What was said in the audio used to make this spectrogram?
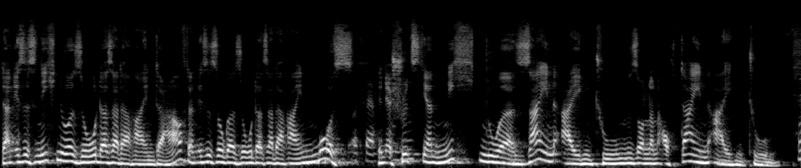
dann ist es nicht nur so, dass er da rein darf, dann ist es sogar so, dass er da rein muss. Okay. Denn er mhm. schützt ja nicht nur sein Eigentum, sondern auch dein Eigentum. Mhm.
